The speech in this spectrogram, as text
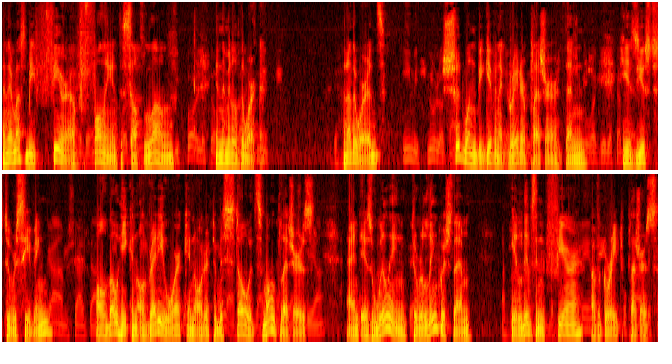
And there must be fear of falling into self love in the middle of the work. In other words, should one be given a greater pleasure than he is used to receiving, although he can already work in order to bestow with small pleasures and is willing to relinquish them, he lives in fear of great pleasures.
